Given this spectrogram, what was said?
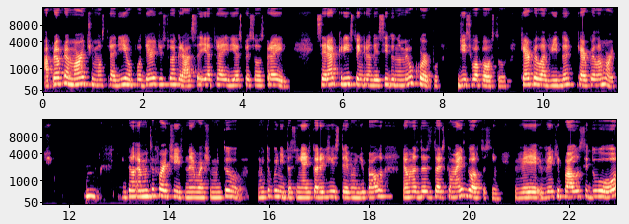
A própria morte mostraria o poder de sua graça e atrairia as pessoas para ele. Será Cristo engrandecido no meu corpo, disse o apóstolo, quer pela vida, quer pela morte. Hum. Então é muito forte isso, né? Eu acho muito muito bonito, assim, a história de Estevão de Paulo é uma das histórias que eu mais gosto, assim, ver, ver que Paulo se doou,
